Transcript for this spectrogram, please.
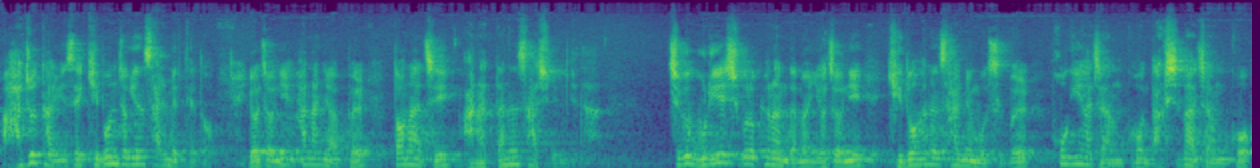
아주 다윗의 기본적인 삶의 태도, 여전히 하나님 앞을 떠나지 않았다는 사실입니다. 지금 우리의 식으로 표현한다면 여전히 기도하는 삶의 모습을 포기하지 않고 낙심하지 않고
